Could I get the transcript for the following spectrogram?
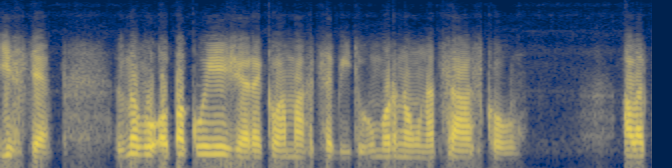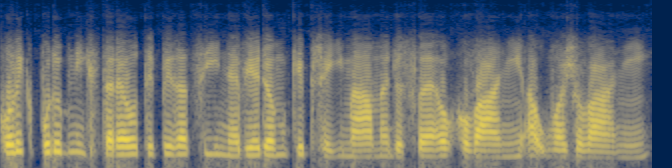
Jistě, znovu opakuji, že reklama chce být humornou nadsázkou. Ale kolik podobných stereotypizací nevědomky přejímáme do svého chování a uvažování?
